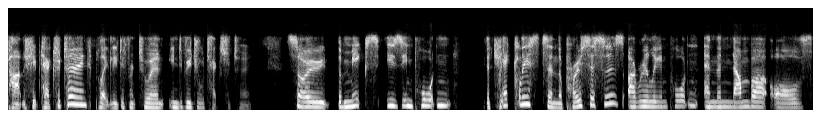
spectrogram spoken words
partnership tax return, completely different to an individual tax return. So the mix is important. The checklists and the processes are really important, and the number of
